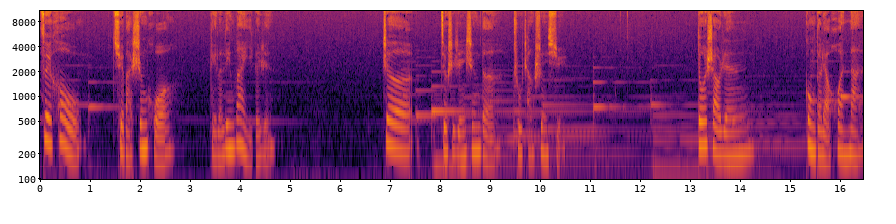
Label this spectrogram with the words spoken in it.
最后却把生活给了另外一个人。这。就是人生的出场顺序。多少人共得了患难，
